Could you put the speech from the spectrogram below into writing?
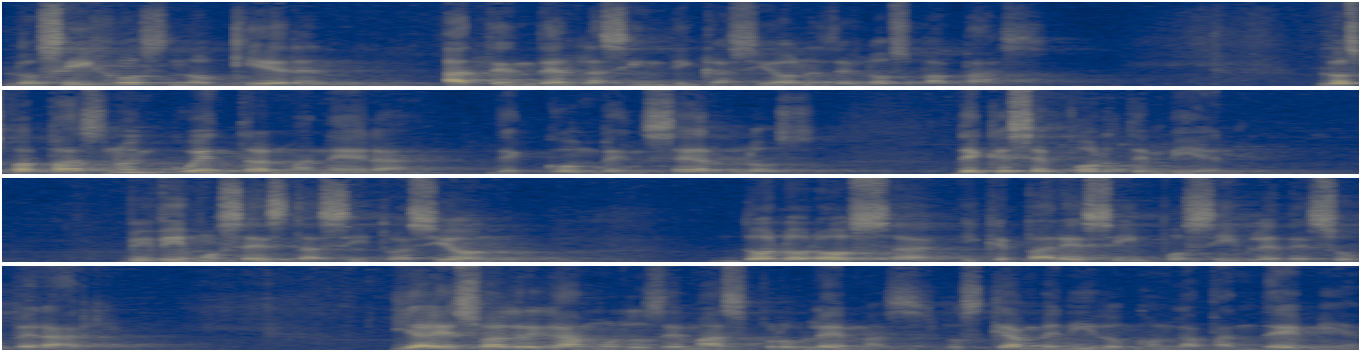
Los hijos no quieren atender las indicaciones de los papás. Los papás no encuentran manera de convencerlos de que se porten bien. Vivimos esta situación dolorosa y que parece imposible de superar. Y a eso agregamos los demás problemas, los que han venido con la pandemia,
